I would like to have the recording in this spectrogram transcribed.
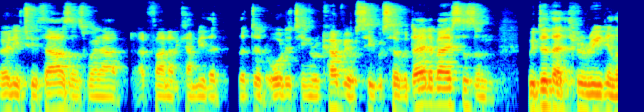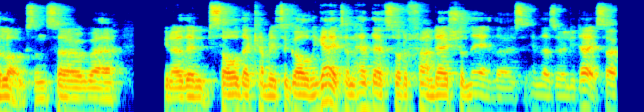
early 2000s when I, found a company that, that did auditing recovery of SQL Server databases, and we did that through reading the logs. And so, uh, you know, then sold that company to GoldenGate and had that sort of foundation there in those in those early days. So, I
